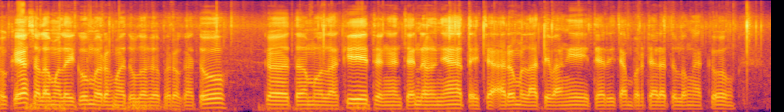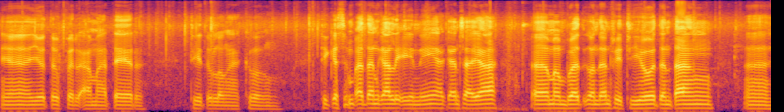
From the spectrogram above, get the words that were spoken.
Oke assalamualaikum warahmatullahi wabarakatuh. Ketemu lagi dengan channelnya Teja Arum Melati Wangi Dari Campur Darat Tulungagung ya, Youtuber amatir di Tulungagung Di kesempatan kali ini akan saya eh, membuat konten video tentang eh,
